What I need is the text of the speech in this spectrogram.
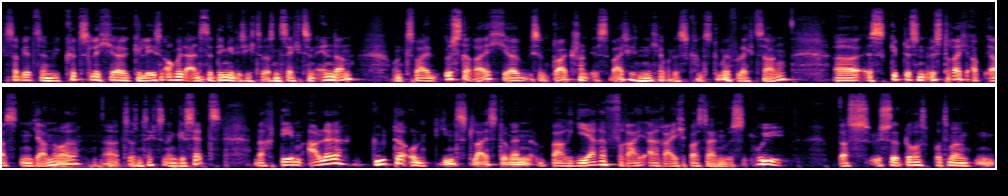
Das habe ich jetzt irgendwie kürzlich äh, gelesen, auch wieder eines der Dinge, die sich 2016 ändern. Und zwar in Österreich, äh, wie es in Deutschland ist, weiß ich nicht, aber das kannst du mir vielleicht sagen. Äh, es gibt jetzt in Österreich ab 1. Januar 2016 äh, ein Gesetz, nachdem alle Güter und Dienstleistungen barrierefrei erreichbar sein müssen. Hui das ist ja durchaus ein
